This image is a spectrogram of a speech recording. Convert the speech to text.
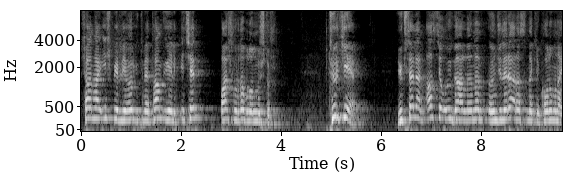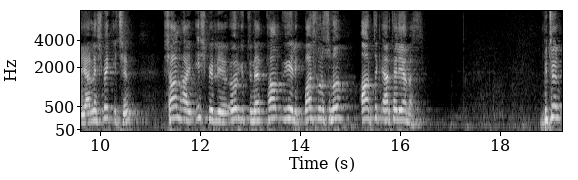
Şanghay İşbirliği Örgütü'ne tam üyelik için başvuruda bulunmuştur. Türkiye yükselen Asya uygarlığının öncüleri arasındaki konumuna yerleşmek için Şanghay İşbirliği Örgütü'ne tam üyelik başvurusunu artık erteleyemez. Bütün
